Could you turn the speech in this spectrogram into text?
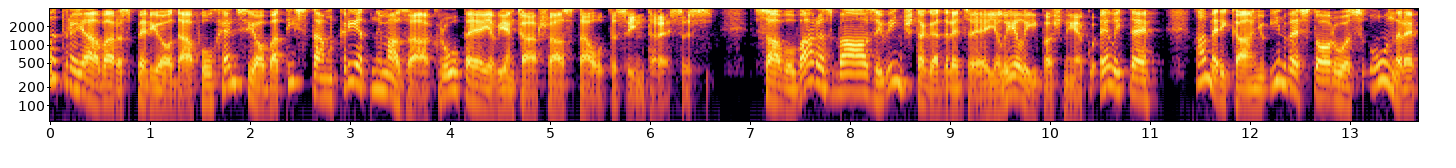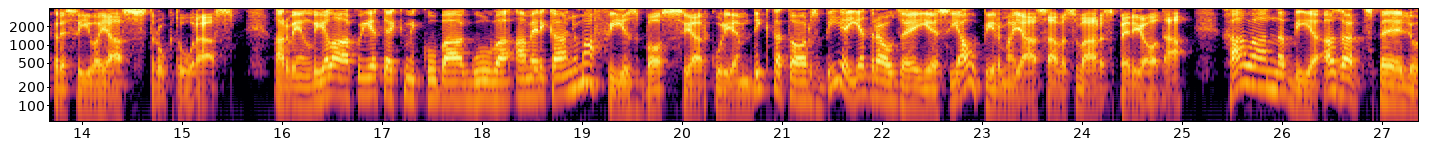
otrajā varas periodā Fulgencio Batistam krietni mazāk rūpēja vienkāršās tautas intereses. Savu varas bāzi viņš tagad redzēja lielīpašnieku elitē, amerikāņu investoros un represīvajās struktūrās. Arvien lielāku ietekmi Kubā guva amerikāņu mafijas bosi, ar kuriem diktators bija iedraudzējies jau pirmajā savas varas periodā. Havana bija azartspēļu,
